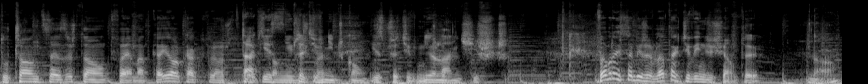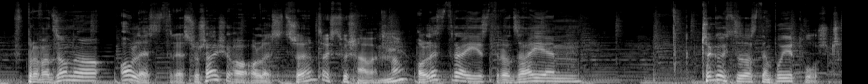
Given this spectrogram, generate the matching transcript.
tuczące. Zresztą twoja matka Jolka, którą już tutaj Tak, jest przeciwniczką. Jest przeciwniczką. Jolancisz. Wyobraź sobie, że w latach 90. No, wprowadzono olestrę. Słyszałeś o olestrze? coś słyszałem, no. Olestra jest rodzajem czegoś, co zastępuje tłuszcz.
